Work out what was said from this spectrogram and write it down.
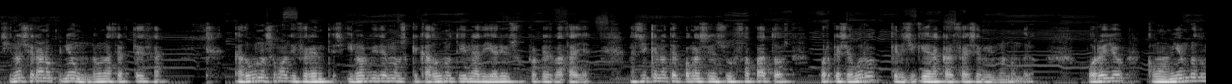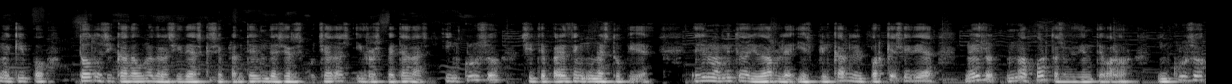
si no será una opinión, no una certeza. Cada uno somos diferentes y no olvidemos que cada uno tiene a diario sus propias batallas, así que no te pongas en sus zapatos porque seguro que ni siquiera calzáis el mismo número. Por ello, como miembro de un equipo, todos y cada una de las ideas que se planteen deben ser escuchadas y respetadas, incluso si te parecen una estupidez. Es el momento de ayudarle y explicarle el por qué esa idea no, es no aporta suficiente valor, incluso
